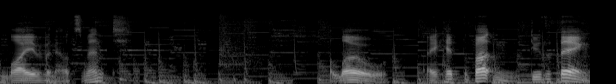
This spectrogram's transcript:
live announcement. Hello. I hit the button. Do the thing.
